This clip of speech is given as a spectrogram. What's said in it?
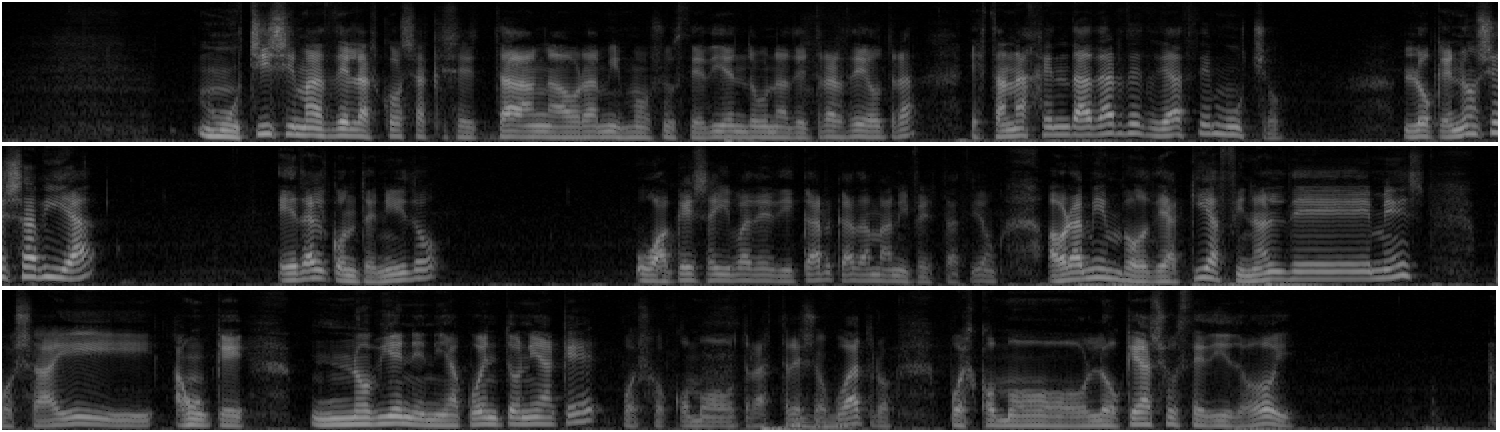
muchísimas de las cosas que se están ahora mismo sucediendo una detrás de otra están agendadas desde hace mucho. Lo que no se sabía era el contenido o a qué se iba a dedicar cada manifestación. Ahora mismo, de aquí a final de mes, pues hay, aunque no viene ni a cuento ni a qué, pues como otras tres o cuatro, pues como lo que ha sucedido hoy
